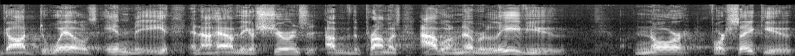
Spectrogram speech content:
God dwells in me, and I have the assurance of the promise I will never leave you nor forsake you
